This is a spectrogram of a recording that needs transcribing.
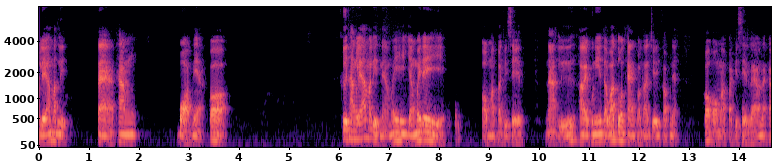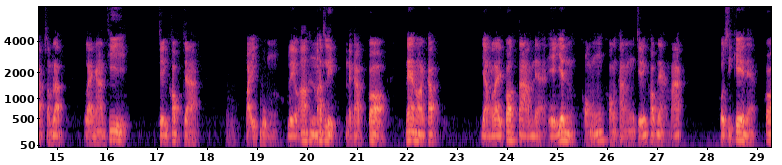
เรอัลมาดริดแต่ทางบอร์ดเนี่ยก็ คือทางเรอัลมาดริดเนี่ยไม่ยังไม่ได้ออกมาปฏิเสธนะหรืออะไรพวกนี้แต่ว่าตัวแทนของทางเจนคอปเนี่ย ก็ออกมาปฏิเสธแล้วนะครับสำหรับรายงานที่เจนคอปจะไปคุมเรอัลมาดริดนะครับก็แน่นอนครับ อย่างไรก็ตามเนี่ยเอเย่นของของทางเจนคอปเนี่ยมาร์คโคซิเก้เนี่ยก็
